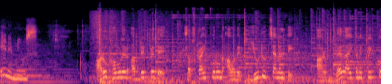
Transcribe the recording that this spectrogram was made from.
এনএম নিউজ। আরও খবরের আপডেট পেতে সাবস্ক্রাইব করুন আমাদের ইউটিউব চ্যানেলটি আর বেল আইকনে ক্লিক করুন।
